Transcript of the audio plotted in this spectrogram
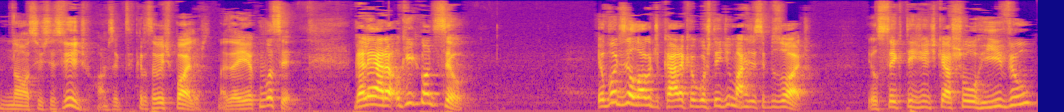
não assista esse vídeo, a não ser que você queira saber spoilers, mas aí é com você. Galera, o que, que aconteceu? Eu vou dizer logo de cara que eu gostei demais desse episódio. Eu sei que tem gente que achou horrível,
